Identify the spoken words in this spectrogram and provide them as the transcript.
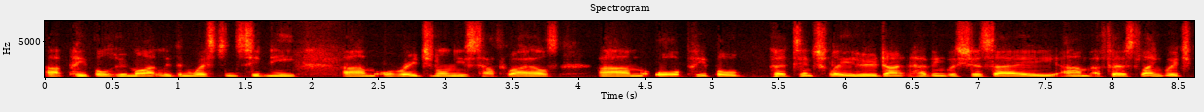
uh, people who might live in Western Sydney um, or regional New South Wales, um, or people potentially who don't have English as a, um, a first language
